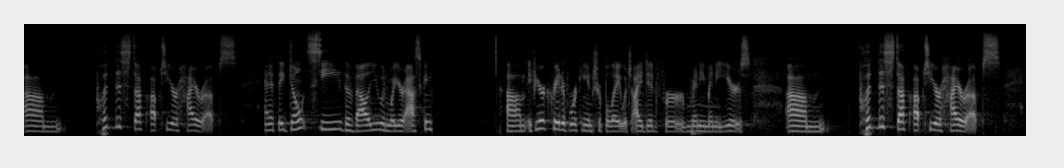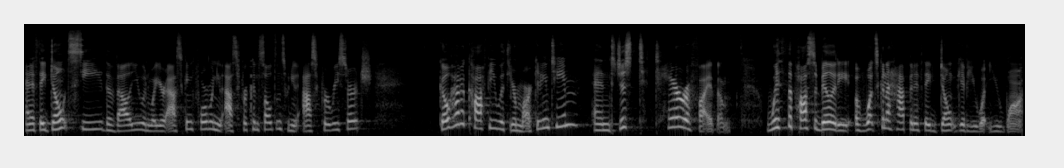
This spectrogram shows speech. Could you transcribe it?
um, put this stuff up to your higher ups. And if they don't see the value in what you're asking, um, if you're a creative working in AAA, which I did for many, many years, um, put this stuff up to your higher ups. And if they don't see the value in what you're asking for when you ask for consultants, when you ask for research, go have a coffee with your marketing team and just terrify them with the possibility of what's going to happen if they don't give you what you want.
